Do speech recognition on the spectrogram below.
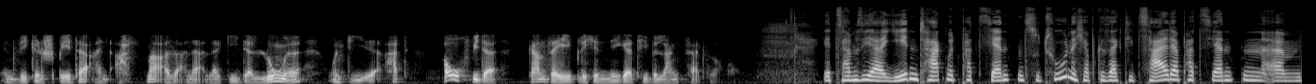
entwickeln später ein Asthma, also eine Allergie der Lunge, und die hat auch wieder ganz erhebliche negative Langzeitwirkung. Jetzt haben Sie ja jeden Tag mit Patienten zu tun. Ich habe gesagt, die Zahl der Patienten, ähm,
